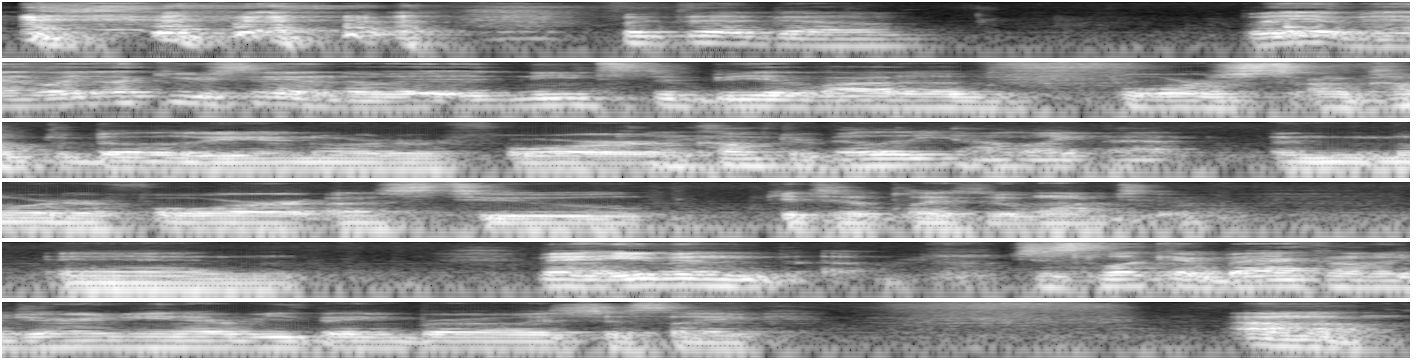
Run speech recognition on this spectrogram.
Put that down. But yeah, man, like like you were saying though, it, it needs to be a lot of force uncomfortability in order for Uncomfortability, I like that. in order for us to get to the place we want to. And man, even just looking back on the journey and everything, bro, it's just like I don't know,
